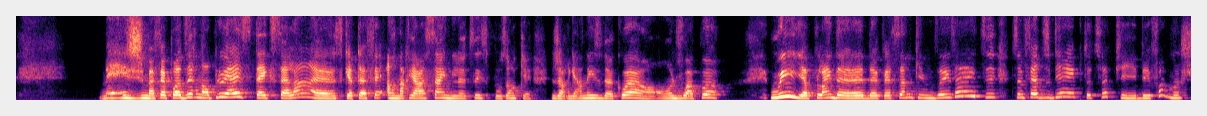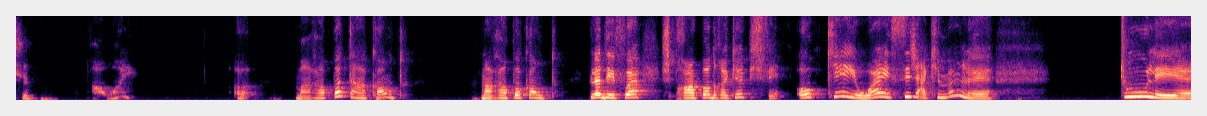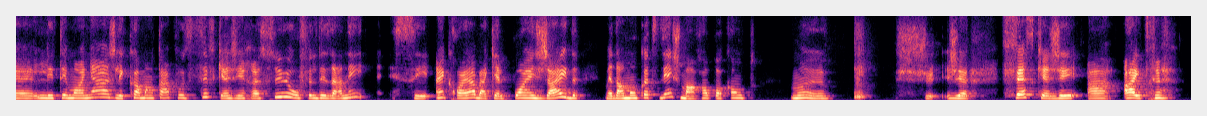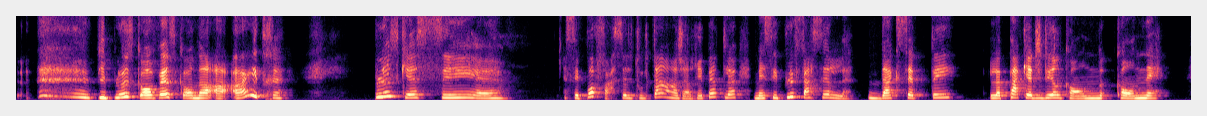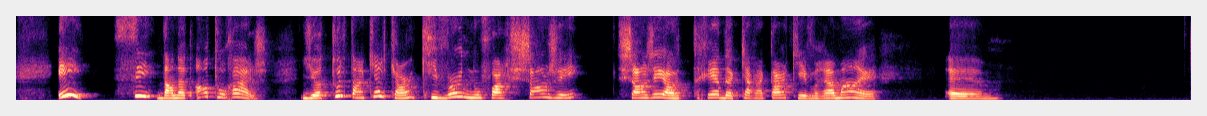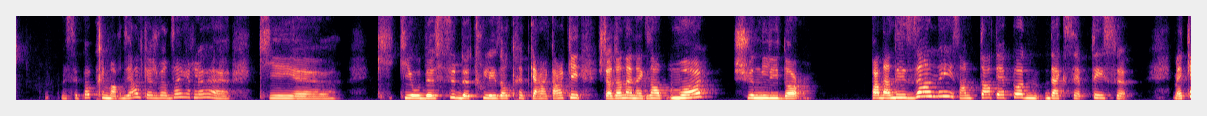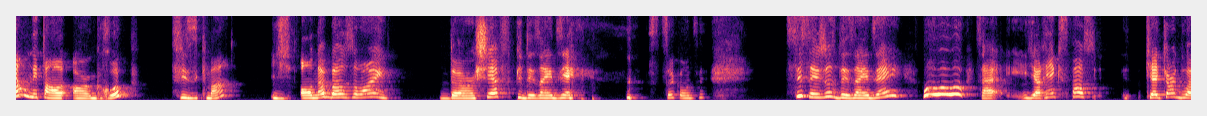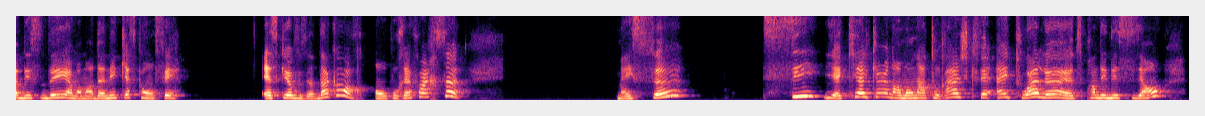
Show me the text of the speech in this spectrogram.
Mais je me fais pas dire non plus, hey, c'était excellent euh, ce que tu as fait en arrière-scène, là, tu sais, supposons que j'organise de quoi, on, on le voit pas. Oui, il y a plein de, personnes qui me disent Hey, tu, me fais du bien, puis tout ça. Puis des fois, moi, je suis Ah ouais? Ah, m'en rends pas tant compte. M'en rends pas compte. Puis là, des fois, je prends pas de recul, puis je fais OK, ouais, si j'accumule euh, tous les, euh, les témoignages, les commentaires positifs que j'ai reçus au fil des années, c'est incroyable à quel point j'aide, mais dans mon quotidien, je m'en rends pas compte. Moi, euh, je, fais ce que j'ai à être. Puis plus qu'on fait ce qu'on a à être, plus que c'est. Euh, c'est pas facile tout le temps, hein, je le répète, là, mais c'est plus facile d'accepter le package deal qu'on est. Et si dans notre entourage, il y a tout le temps quelqu'un qui veut nous faire changer changer un trait de caractère qui est vraiment. Euh, euh, mais c'est pas primordial que je veux dire, là, euh, qui est. qui, est au-dessus de tous les autres traits de caractère. je te donne un exemple. Moi, je suis une leader. Pendant des années, ça ne me tentait pas d'accepter ça. Mais quand on est en un groupe, physiquement, on a besoin d'un chef puis des Indiens. qu'on dit? Si c'est juste des Indiens, il n'y a rien qui se passe. Quelqu'un doit décider à un moment donné qu'est-ce qu'on fait. Est-ce que vous êtes d'accord? On pourrait faire ça. Mais ça, s'il y a quelqu'un dans mon entourage qui fait Hey, toi, là, tu prends des décisions,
